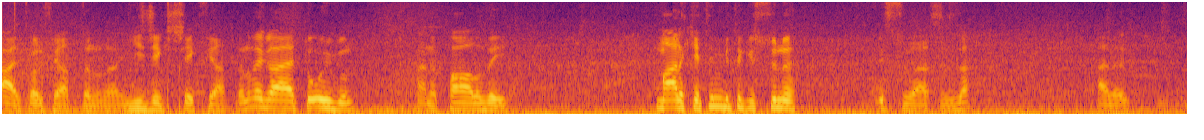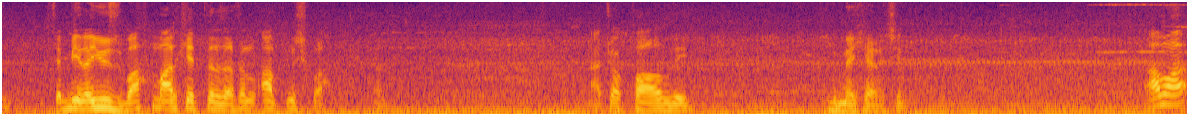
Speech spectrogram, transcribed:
Alkol fiyatlarını, yiyecek içecek fiyatlarını ve gayet de uygun. Hani pahalı değil. Marketin bir tık üstünü istiyorlar sizden. Hani işte bira 100 bah, marketleri zaten 60 bah. Yani, çok pahalı değil bir mekan için. Ama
